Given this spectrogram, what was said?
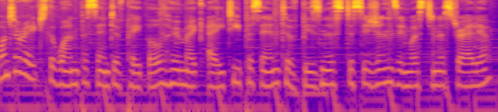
Want to reach the 1% of people who make 80% of business decisions in Western Australia?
